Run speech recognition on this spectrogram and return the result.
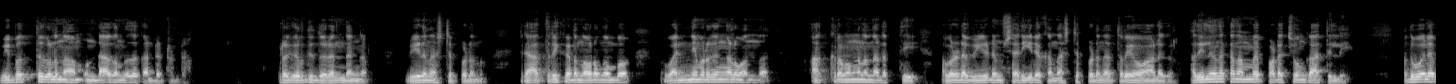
വിപത്തുകളും നാം ഉണ്ടാകുന്നത് കണ്ടിട്ടുണ്ട്. പ്രകൃതി ദുരന്തങ്ങൾ. വീട് നഷ്ടപ്പെടുന്നു. രാത്രി കിടന്നുറങ്ങുമ്പോൾ വന്യമൃഗങ്ങൾ വന്ന് അക്രമങ്ങൾ നടത്തി അവരുടെ വീടും ശരീരമൊക്കെ നഷ്ടപ്പെടുന്ന എത്രയോ ആളുകൾ. അതിൽ നിന്നൊക്കെ നമ്മെ പടച്ചവും കാത്തില്ലേ? അതുപോലെ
